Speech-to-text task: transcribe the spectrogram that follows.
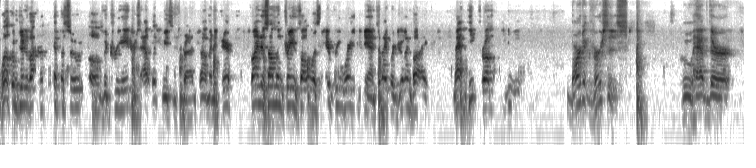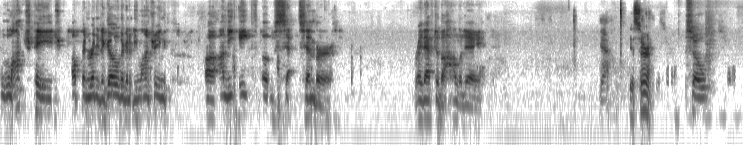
Welcome to another episode of the Creators Outlet. We subscribe, comment, and share. Find us on LinkedIn. Follow us everywhere you can. Tonight we're joined by Matt and Pete from the Bardic Verses, who have their launch page up and ready to go. They're going to be launching uh, on the 8th of September, right after the holiday. Yeah. Yes, sir. So,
